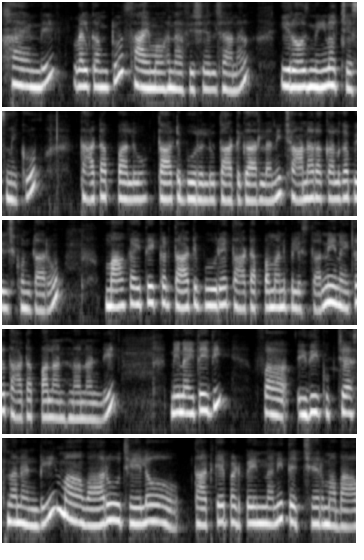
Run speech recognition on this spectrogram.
హాయ్ అండి. Welcome to Sai Mohan official channel. ఈరోజు నేను వచ్చేసి మీకు తాటప్పాలు తాటి బూరెలు అని చాలా రకాలుగా పిలుచుకుంటారు. మాకైతే ఇక్కడ తాటిబూరే తాటప్పం అని పిలుస్తారు. నేనైతే తాటప్పాలు అంటున్నానండి. నేనైతే ఇది ఫ ఇది కుక్ చేస్తున్నానండి. మా వారు చేలో తాటికాయ పడిపోయిందని తెచ్చారు మా బావ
